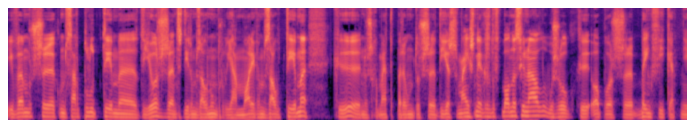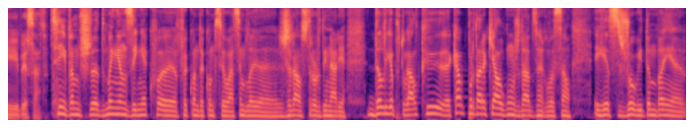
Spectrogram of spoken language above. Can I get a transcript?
E vamos eh, começar pelo tema de hoje. Antes de irmos ao número e à memória, vamos ao tema que nos remete para um dos eh, dias mais negros do futebol nacional, o jogo que opôs Benfica e Bessado. Sim, vamos de manhãzinha, que foi quando aconteceu a Assembleia Geral Extraordinária da Liga Portugal, que acaba por dar aqui alguns dados em relação a esse jogo e também a,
